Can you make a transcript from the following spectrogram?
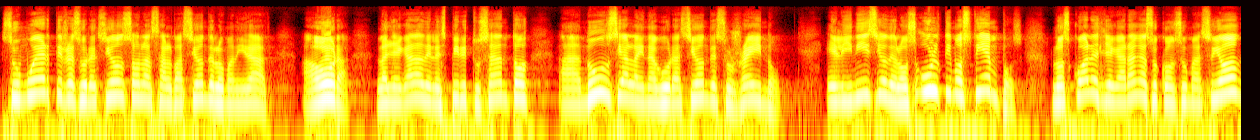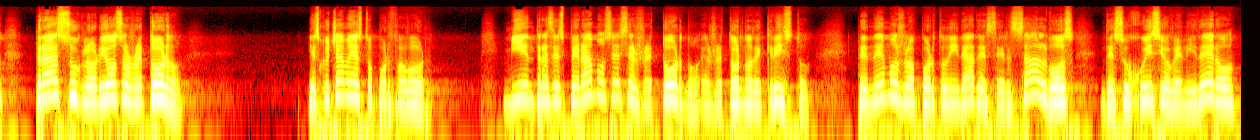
Su muerte y resurrección son la salvación de la humanidad. Ahora, la llegada del Espíritu Santo anuncia la inauguración de su reino, el inicio de los últimos tiempos, los cuales llegarán a su consumación tras su glorioso retorno. Y escúchame esto, por favor. Mientras esperamos ese retorno, el retorno de Cristo, tenemos la oportunidad de ser salvos de su juicio venidero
